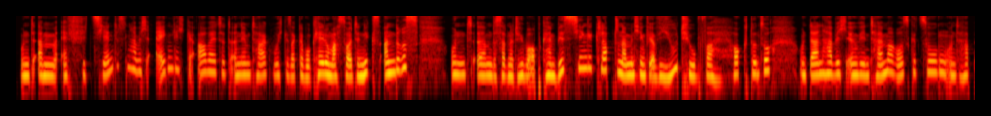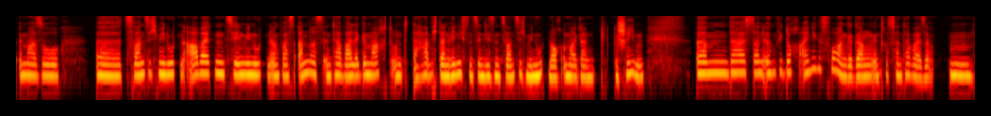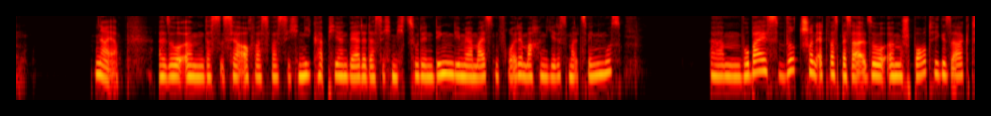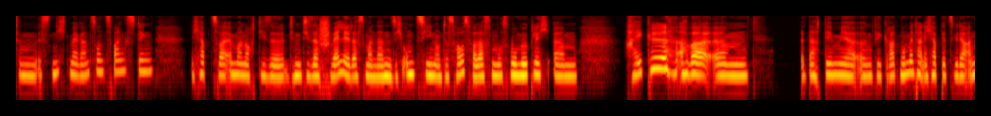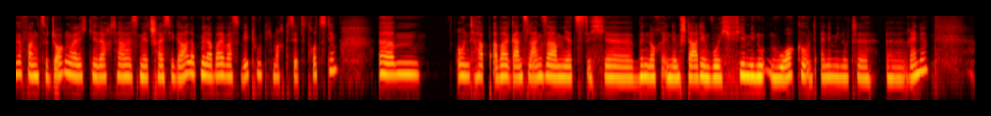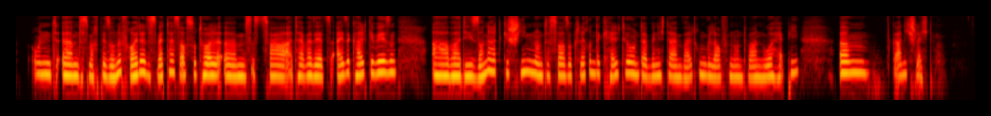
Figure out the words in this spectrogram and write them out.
und am effizientesten habe ich eigentlich gearbeitet an dem Tag, wo ich gesagt habe: „Okay, du machst heute nichts anderes.“ Und, ähm, das hat natürlich überhaupt kein bisschen geklappt und dann bin ich irgendwie auf YouTube verhockt und so. Und dann habe ich irgendwie einen Timer rausgezogen und habe immer so, äh, 20 Minuten arbeiten, 10 Minuten irgendwas anderes Intervalle gemacht und da habe ich dann wenigstens in diesen 20 Minuten auch immer dann geschrieben. Ähm, da ist dann irgendwie doch einiges vorangegangen, interessanterweise. Hm. Na ja, also, ähm, das ist ja auch was, was ich nie kapieren werde, dass ich mich zu den Dingen, die mir am meisten Freude machen, jedes Mal zwingen muss. Ähm, wobei es wird schon etwas besser. Also, ähm, Sport, wie gesagt, ähm, ist nicht mehr ganz so ein Zwangsding. Ich habe zwar immer noch diese die mit dieser Schwelle, dass man dann sich umziehen und das Haus verlassen muss, womöglich, ähm, heikel, aber, ähm nachdem mir irgendwie gerade momentan ich habe jetzt wieder angefangen zu joggen, weil ich gedacht habe, ist mir jetzt scheißegal, ob mir dabei was wehtut, ich mache das jetzt trotzdem. Ähm, und habe aber ganz langsam jetzt ich, äh, bin noch in dem Stadium, wo ich vier Minuten walke und eine Minute, äh, renne. Und, ähm, das macht mir so eine Freude. Das Wetter ist auch so toll. Ähm, es ist zwar teilweise jetzt eisekalt gewesen, aber die Sonne hat geschienen und es war so klirrende Kälte und da bin ich da im Wald rumgelaufen und war nur happy. Ähm, gar nicht schlecht.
